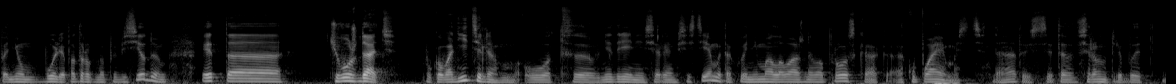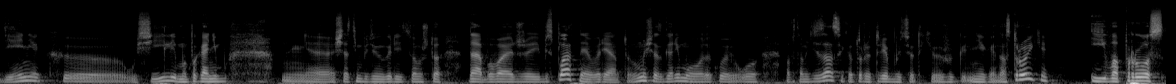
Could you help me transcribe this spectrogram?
по нем более подробно побеседуем, это чего ждать руководителям от э, внедрения CRM-системы такой немаловажный вопрос, как окупаемость. Да? То есть это все равно требует денег, э, усилий. Мы пока не, сейчас э, не будем говорить о том, что да, бывают же и бесплатные варианты, но мы сейчас говорим о такой о автоматизации, которая требует все-таки уже некой настройки. И вопрос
